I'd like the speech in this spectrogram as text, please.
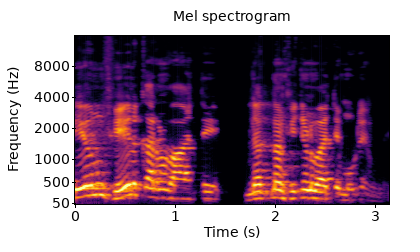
ਇਹ ਉਹਨੂੰ ਫੇਲ ਕਰਨ ਵਾਸਤੇ, ਲੱਤਾਂ ਖਿੱਚਣ ਵਾਸਤੇ ਮੂਹਰੇ ਹੁੰਦੇ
